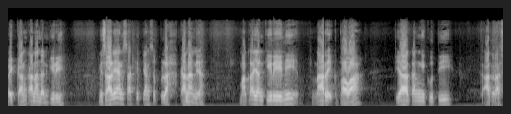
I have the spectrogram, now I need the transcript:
pegang kanan dan kiri. Misalnya yang sakit yang sebelah kanan ya. Maka yang kiri ini narik ke bawah dia akan mengikuti ke atas.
